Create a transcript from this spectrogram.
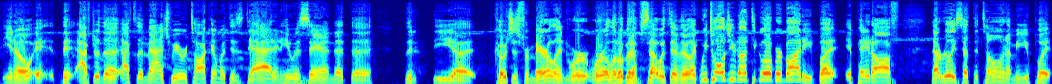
you know, it, the, after the after the match, we were talking with his dad, and he was saying that the the the uh, coaches from Maryland were were a little bit upset with him. They're like, "We told you not to go upper body," but it paid off. That really set the tone. I mean, you put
